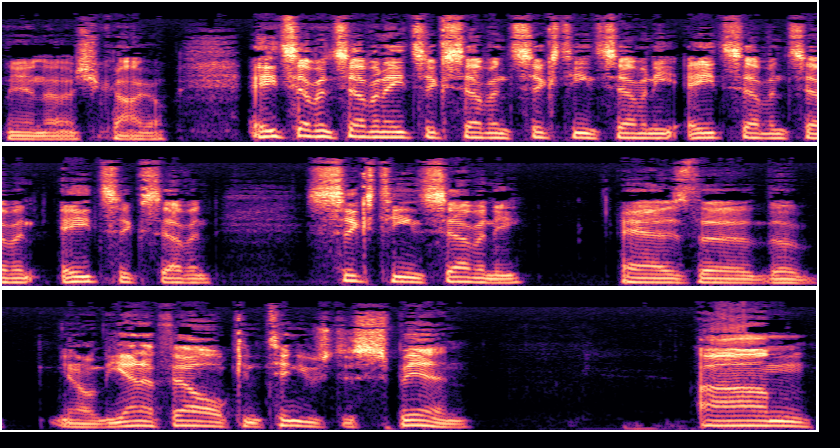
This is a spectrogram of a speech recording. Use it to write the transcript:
in uh, Chicago. 877-867-1670, 877-867-1670 as the the you know the NFL continues to spin. Um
